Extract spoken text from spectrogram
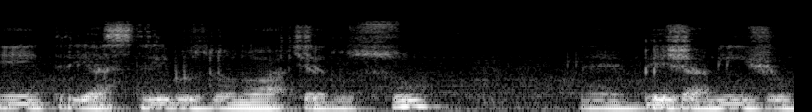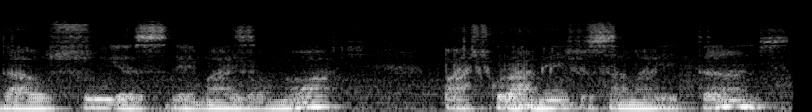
entre as tribos do norte e do sul, né, Benjamim, Judá ao sul e as demais ao norte, particularmente os samaritanos,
